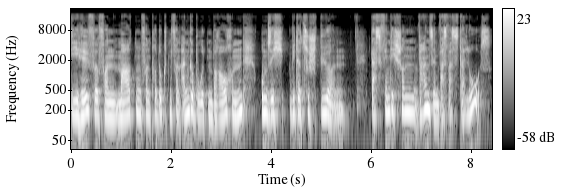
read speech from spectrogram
die Hilfe von Marken, von Produkten, von Angeboten brauchen, um sich wieder zu spüren. Das finde ich schon Wahnsinn. Was, was ist da los?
